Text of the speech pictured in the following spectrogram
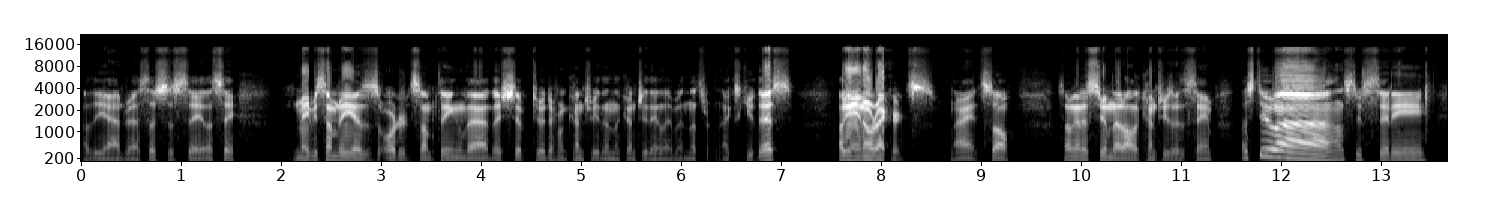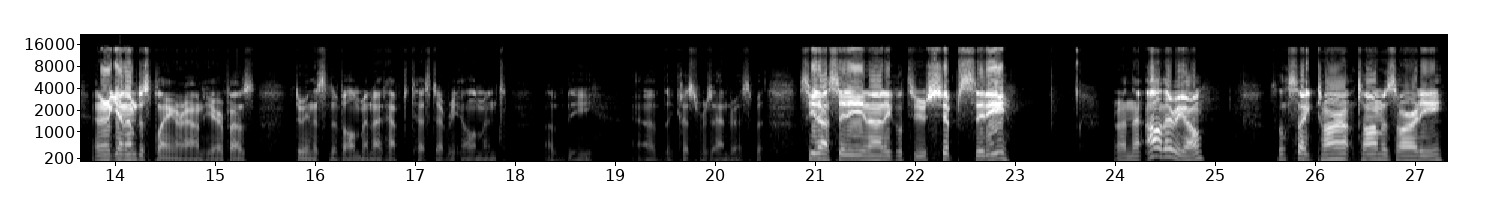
of the address. Let's just say, let's say maybe somebody has ordered something that they shipped to a different country than the country they live in. Let's execute this. Okay, no records. All right, so so I'm going to assume that all the countries are the same. Let's do uh let's do city. And again, I'm just playing around here. If I was doing this in development, I'd have to test every element of the of the customer's address. But c dot city not equal to ship city. Run that. Oh, there we go. So it looks like Thomas Hardy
